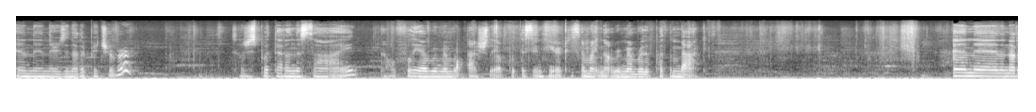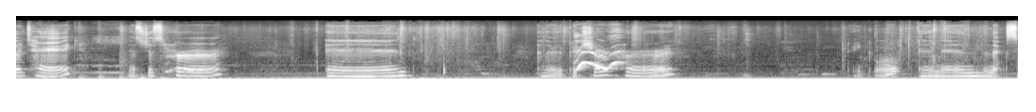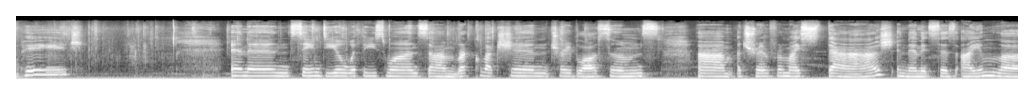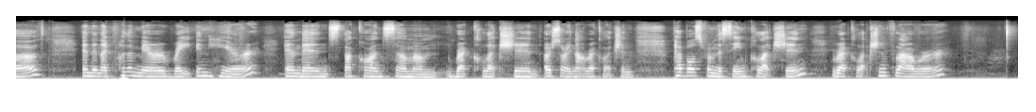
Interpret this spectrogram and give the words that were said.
And then there's another picture of her. So I'll just put that on the side. Hopefully I'll remember. Actually, I'll put this in here because I might not remember to put them back. And then another tag. That's just her. And another picture of her. There you go. And then the next page. And then same deal with these ones. Um, recollection, cherry blossoms, um, a trim from my stash, and then it says I am loved. And then I put a mirror right in here, and then stuck on some um, recollection, or sorry, not recollection, pebbles from the same collection, recollection flower,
